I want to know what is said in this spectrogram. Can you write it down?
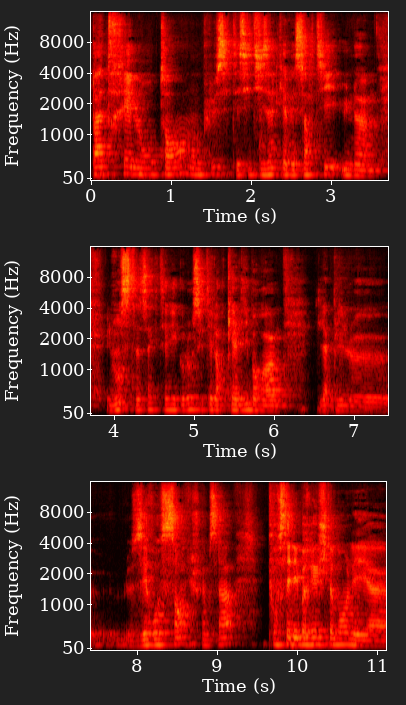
pas très longtemps non plus, c'était Citizen qui avait sorti une une montre, c'était ça qui était rigolo, c'était leur calibre, euh, il l'appelait le le 0100 quelque chose comme ça, pour célébrer justement les euh,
